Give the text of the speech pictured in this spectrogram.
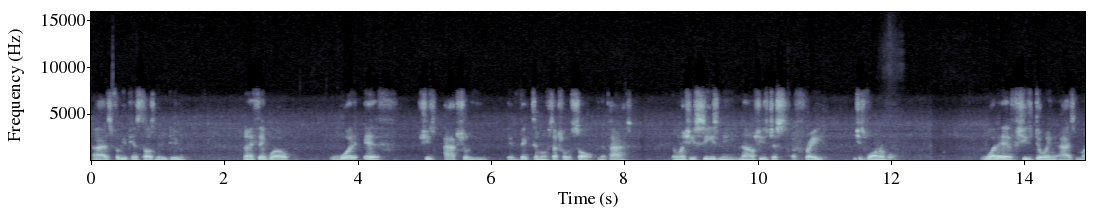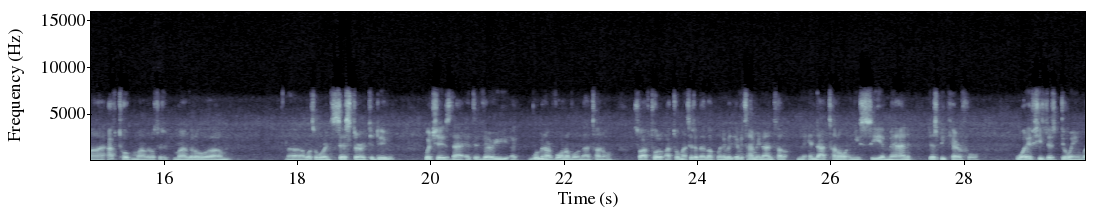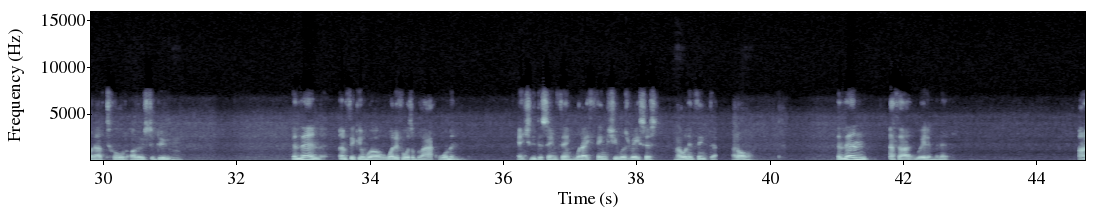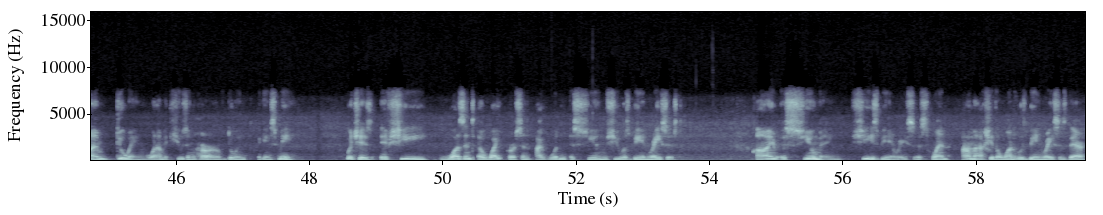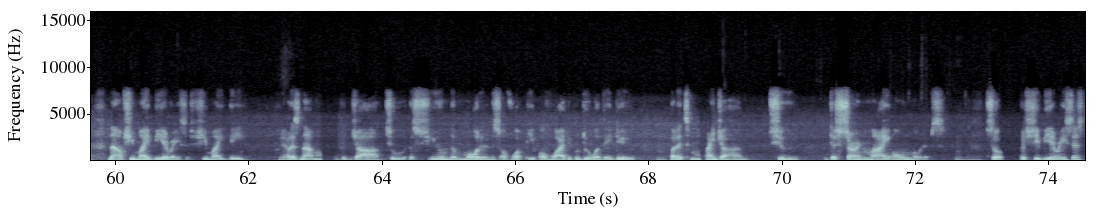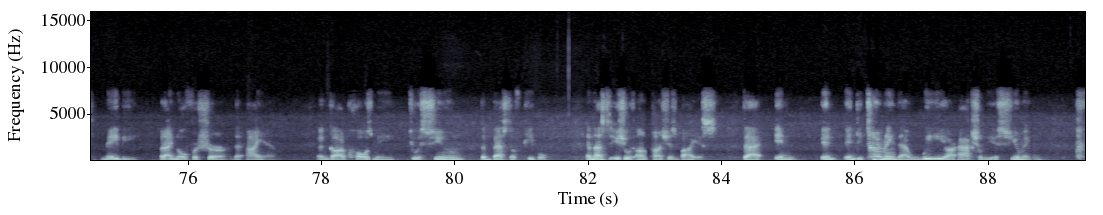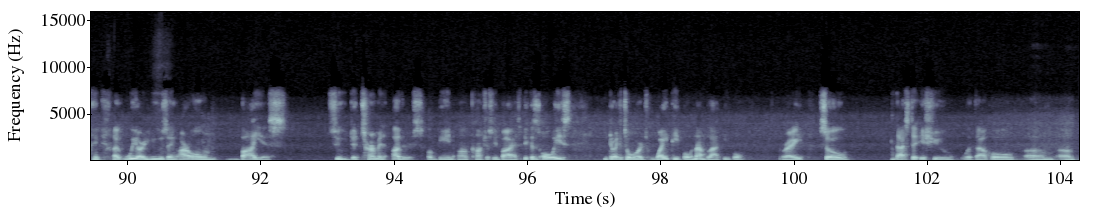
as Philippians tells me to do. And I think, well, what if she's actually a victim of sexual assault in the past? And when she sees me, now she's just afraid. She's vulnerable. What if she's doing as my I've told my little my little um, uh, what's the word sister to do, which is that it's a very uh, women are vulnerable in that tunnel. So I've told I told my sister that look, whenever every time you're in, tunnel, in that tunnel and you see a man, just be careful. What if she's just doing what I've told others to do? And then I'm thinking, well, what if it was a black woman and she did the same thing? Would I think she was racist? I wouldn't think that at all. And then I thought, wait a minute. I'm doing what I'm accusing her of doing against me, which is if she wasn't a white person, I wouldn't assume she was being racist. I'm assuming she's being racist when I'm actually the one who's being racist there. Now, she might be a racist. She might be. Yeah. But it's not my job to assume the motives of what people of why people do what they do. Hmm. But it's my job to discern my own motives. Mm-hmm. So could she be a racist? Maybe. But I know for sure that I am. And God calls me to assume the best of people. And that's the issue with unconscious bias. That in in in determining that we are actually assuming like we are using our own bias to determine others of being unconsciously biased because it's always directed towards white people, not black people, right? So that's the issue with that whole. Um, um,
